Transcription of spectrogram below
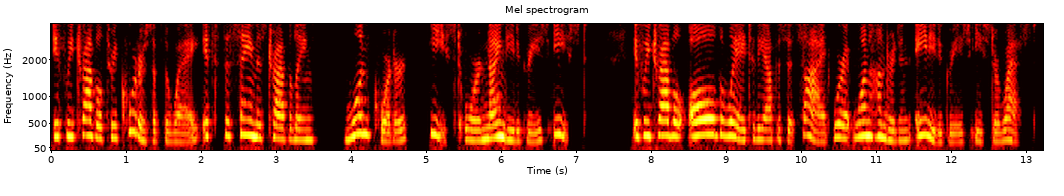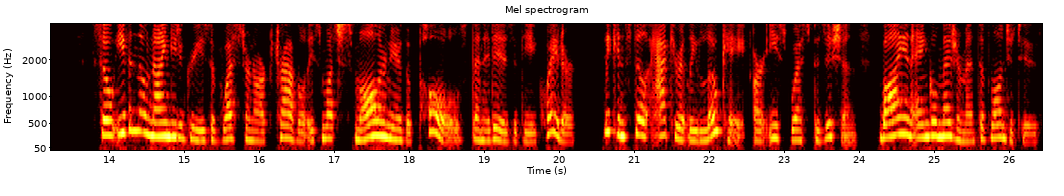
If we travel three quarters of the way, it's the same as traveling one quarter east, or 90 degrees east. If we travel all the way to the opposite side, we're at 180 degrees east or west. So even though 90 degrees of western arc travel is much smaller near the poles than it is at the equator, we can still accurately locate our east-west position by an angle measurement of longitude.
